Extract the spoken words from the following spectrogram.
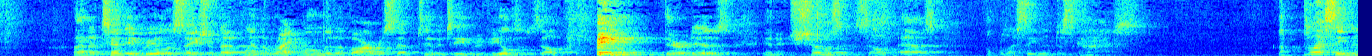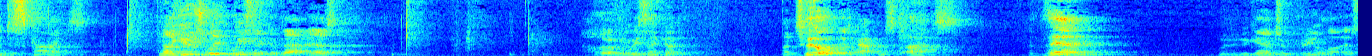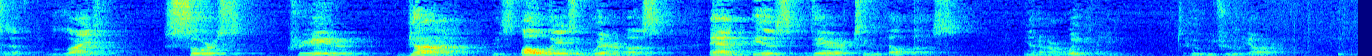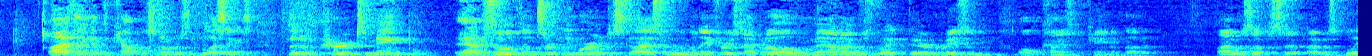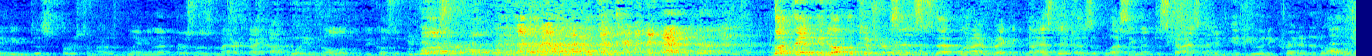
an attending realization that when the right moment of our receptivity reveals itself, bing, there it is, and it shows itself as a blessing in disguise. A blessing in disguise. Now, usually we think of that as however we think of it, until it happens to us. And then we begin to realize that life, source, creator, God is always aware of us and is there to help us in our awakening to who we truly are. I think of the countless numbers of blessings that have occurred to me, and some of them certainly were in disguise where when they first happened, oh man, I was right there raising all kinds of Cain about it. I was upset. I was blaming this person. I was blaming that person. As a matter of fact, I blamed all of them because it was her fault. but then, you know, the difference is, that when I recognized it as a blessing in disguise, I didn't give you any credit at all.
